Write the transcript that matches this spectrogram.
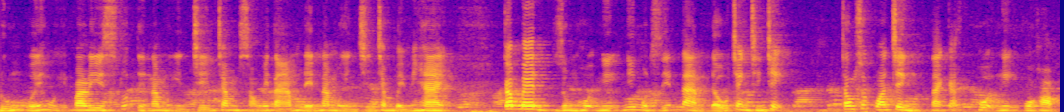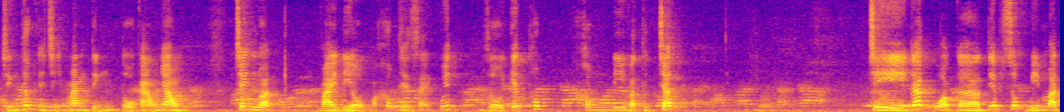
đúng với Hội nghị Paris suốt từ năm 1968 đến năm 1972. Các bên dùng hội nghị như một diễn đàn đấu tranh chính trị. Trong suốt quá trình, tại các hội nghị cuộc họp chính thức thì chỉ mang tính tố cáo nhau, tranh luận vài điều mà không thể giải quyết rồi kết thúc, không đi vào thực chất. Chỉ các cuộc ờ, tiếp xúc bí mật,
